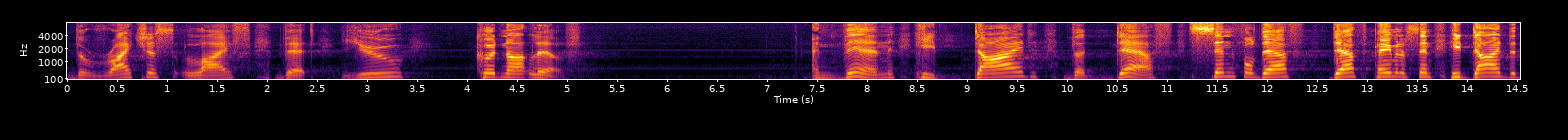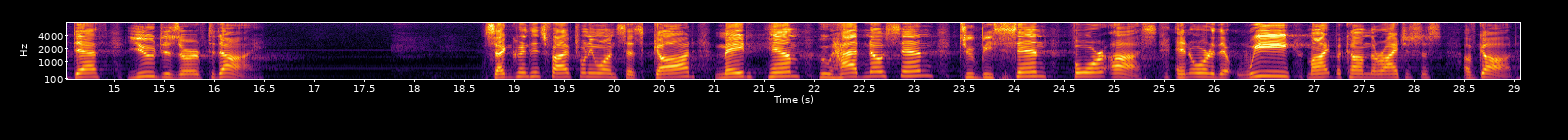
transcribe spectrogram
the righteous life that you could not live. And then he died the death, sinful death, death, payment of sin. He died the death you deserve to die. 2 Corinthians 5:21 says God made him who had no sin to be sin for us in order that we might become the righteousness of God.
